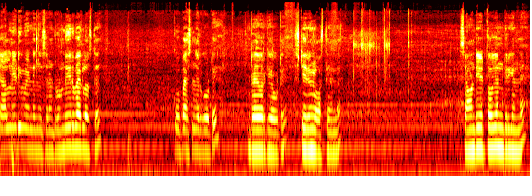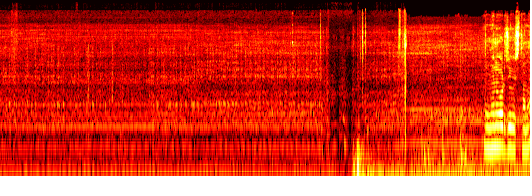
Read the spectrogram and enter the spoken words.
చాలా నీట్గా మెయింటైన్ చేశారండి. రెండు ఎయిర్ బ్యాగ్లు వస్తాయి. కో ప్యాసింజర్కి ఒకటి డ్రైవర్కి ఒకటి స్టీరింగ్లో వస్తాయండి. సెవెంటీ ఎయిట్ థౌజండ్ తిరిగింది. ఇంజన్ కూడా చూపిస్తాను.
